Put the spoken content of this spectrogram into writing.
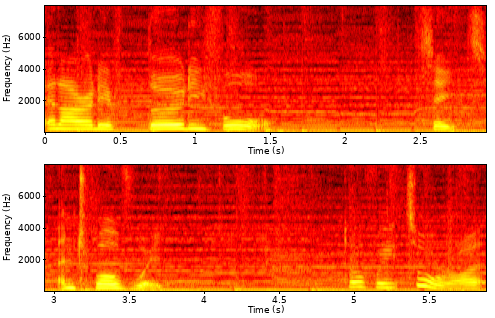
And I already have 34 seats and 12 wheat. 12 wheat's alright.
